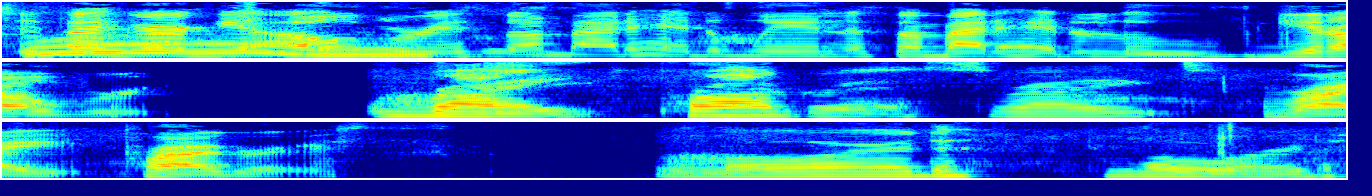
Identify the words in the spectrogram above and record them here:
She Ooh. said, Girl, get over it. Somebody had to win and somebody had to lose. Get over it. Right. Progress, right? Right. Progress. Lord, Lord.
